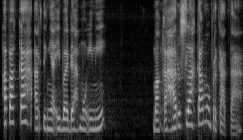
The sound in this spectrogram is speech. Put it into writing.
"Apakah artinya ibadahmu ini?" maka haruslah kamu berkata,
